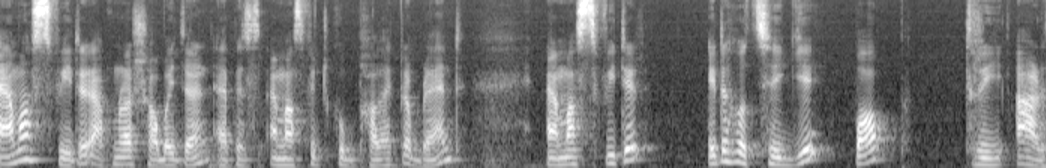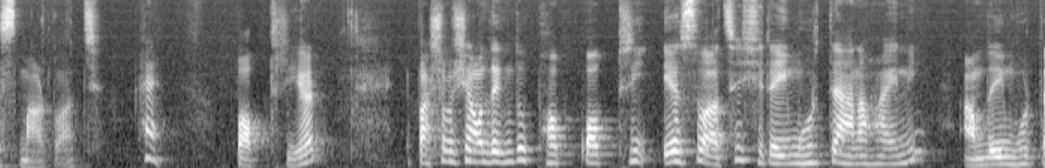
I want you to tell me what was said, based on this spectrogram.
অ্যামাসফিটের আপনারা সবাই জানেন অ্যামাসফিট খুব ভালো একটা ব্র্যান্ড অ্যামাসফিটের এটা হচ্ছে গিয়ে Pop three R smart watch হ্যাঁ পপ থ্রি আর পাশাপাশি আমাদের কিন্তু পপ পপ থ্রি এসও আছে, সেটা এই মুহূর্তে আনা হয়নি। আমাদের এই মুহূর্তে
